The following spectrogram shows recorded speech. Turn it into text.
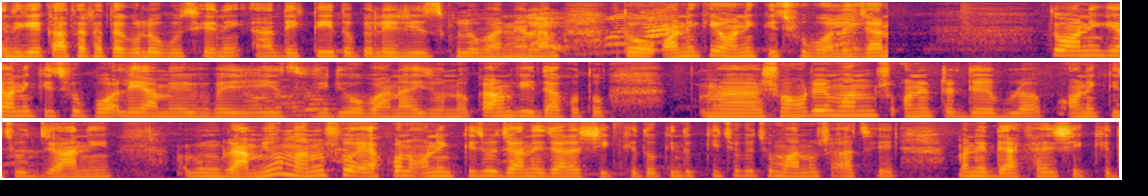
এদিকে কাঁথা টাথাগুলো গুছিয়ে নিই। আর দেখতেই তো পেলে রিলসগুলো বানালাম। তো অনেকে অনেক কিছু বলে, জান? তো অনেকে অনেক কিছু বলে, আমি ওইভাবে রিলস ভিডিও বানাই জন্য। কারণ কি, দেখো তো শহরের মানুষ অনেকটা ডেভেলপ অনেক কিছু জানে এবং গ্রামেও মানুষও এখন অনেক কিছু জানে যারা শিক্ষিত, কিন্তু কিছু কিছু মানুষ আছে মানে দেখায় শিক্ষিত,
